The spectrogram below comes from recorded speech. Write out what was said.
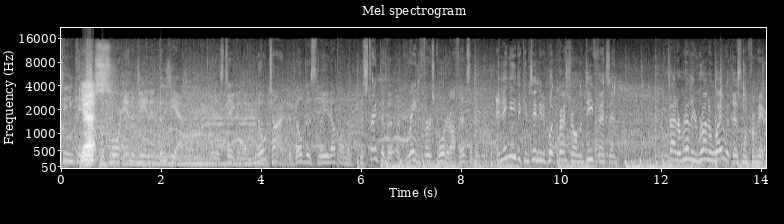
team came Yes. with more energy and enthusiasm. It has taken them no time to build this lead up on the, the strength of a, a great first quarter offensively. And they need to continue to put pressure on the defense and try to really run away with this one from here.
